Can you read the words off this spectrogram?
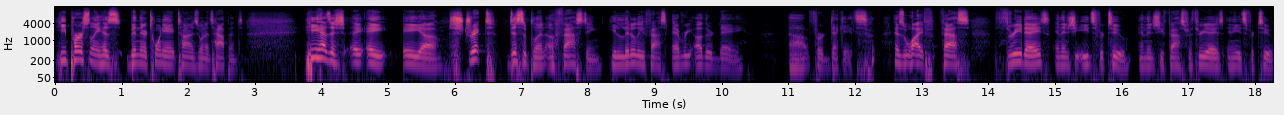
He personally has been there 28 times when it's happened. He has a, a, a, a uh, strict discipline of fasting. He literally fasts every other day uh, for decades. His wife fasts three days and then she eats for two, and then she fasts for three days and eats for two.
